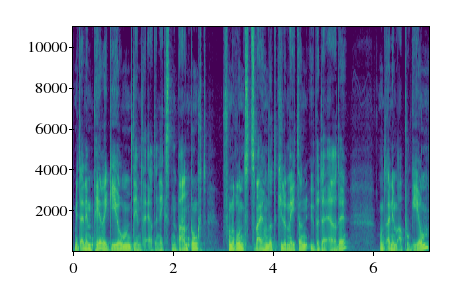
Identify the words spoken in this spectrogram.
mit einem Perigeum, dem der Erde nächsten Bahnpunkt, von rund 200 Kilometern über der Erde und einem Apogeum,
